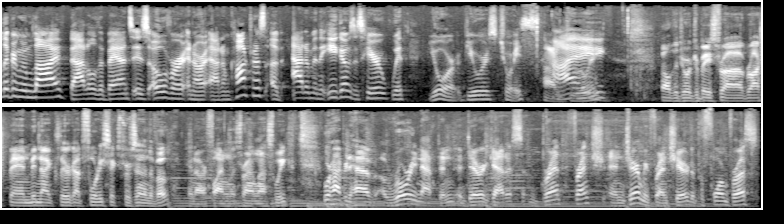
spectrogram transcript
Living Room Live Battle of the Bands is over, and our Adam Kontras of Adam and the Egos is here with your viewer's choice. Hi, Julie. Well, the Georgia-based uh, rock band Midnight Clear got 46% of the vote in our finalist round last week. We're happy to have uh, Rory Napton, Derek Gaddis, Brent French, and Jeremy French here to perform for us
